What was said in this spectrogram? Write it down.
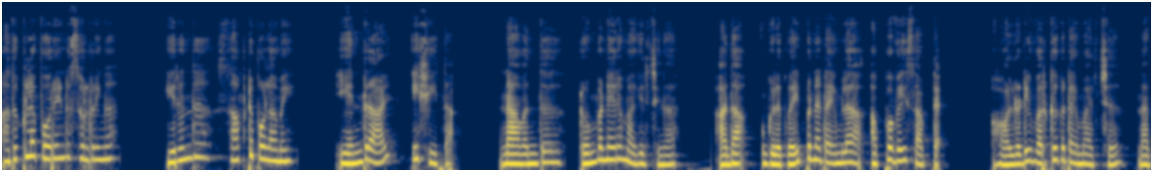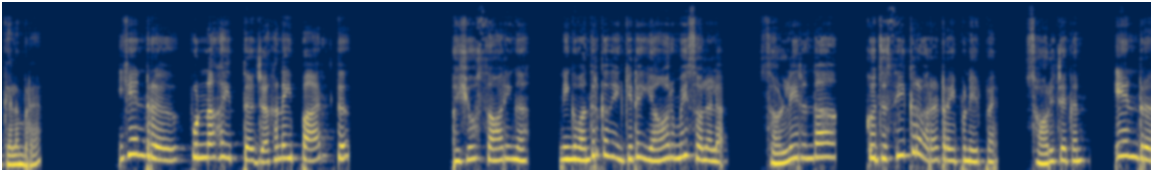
அதுக்குள்ள போறேன்னு சொல்றீங்க? இருந்து சாப்பிட்டு போலாமே என்றாள் இஷிதா. நான் வந்து ரொம்ப நேரம் ஆகிடுச்சுங்க அதான் உங்களுக்கு வெயிட் பண்ண டைம்ல அப்பவே சாப்பிட்டேன். ஆல்ரெடி ஒர்க்குக்கு டைம் ஆயிடுச்சு. நான் கிளம்புறேன் என்று புன்னகைத்த ஜெகனை பார்த்து ஐயோ சாரிங்க நீங்க வந்திருக்கிறது என்கிட்ட யாருமே சொல்லல. சொல்லியிருந்தா கொஞ்சம் சீக்கிரம் வர ட்ரை பண்ணியிருப்பேன் சாரி ஜெகன் என்று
